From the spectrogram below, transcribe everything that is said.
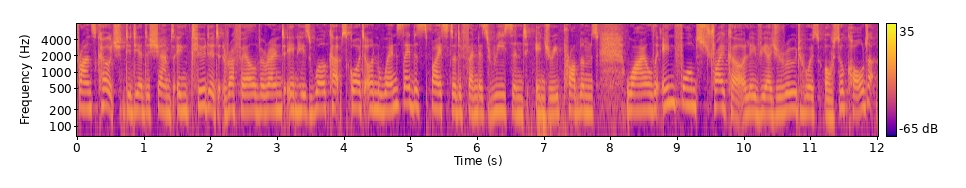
France coach Didier Deschamps included Raphael Varane in his World Cup squad on Wednesday despite the defender's recent injury problems, while the informed striker Olivier Giroud was also called up.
